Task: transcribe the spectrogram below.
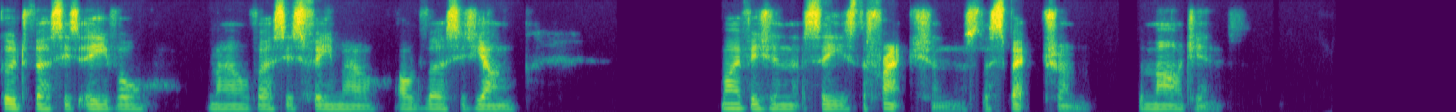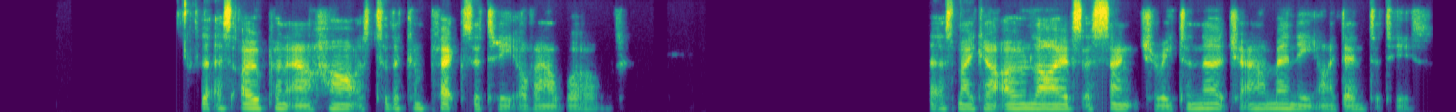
good versus evil, male versus female, old versus young. My vision sees the fractions, the spectrum, the margins. Let us open our hearts to the complexity of our world. Let us make our own lives a sanctuary to nurture our many identities.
